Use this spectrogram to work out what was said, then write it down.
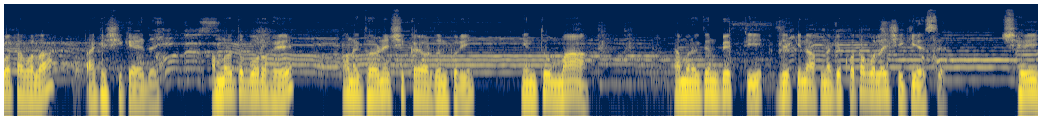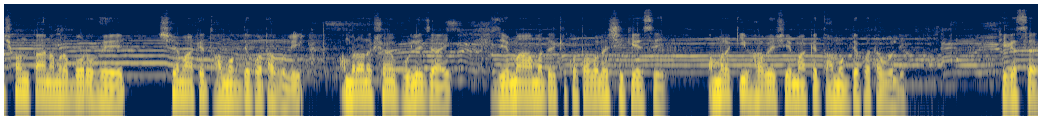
কথা বলা, তাকে শিখিয়ে দেয়। আমরা তো বড় হয়ে অনেক ধরনের শিক্ষা অর্জন করি, কিন্তু মা এমন একজন ব্যক্তি যে কিনা আপনাকে কথা বলাই শিখিয়েছে। সেই সন্তান আমরা বড় হয়ে সে মাকে ধমক দিয়ে কথা বলি। আমরা অনেক সময় ভুলে যাই যে মা আমাদেরকে কথা বলা শিখিয়েছে। আমরা কীভাবে সে মাকে ধমক দিয়ে কথা বলি? ঠিক আছে?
